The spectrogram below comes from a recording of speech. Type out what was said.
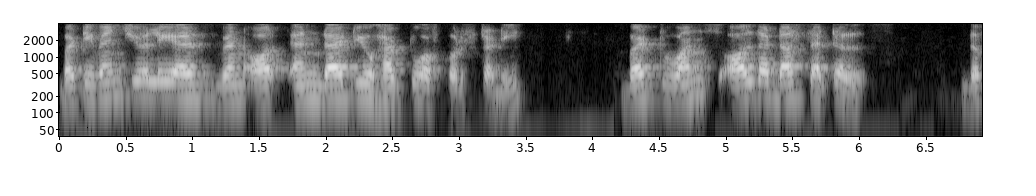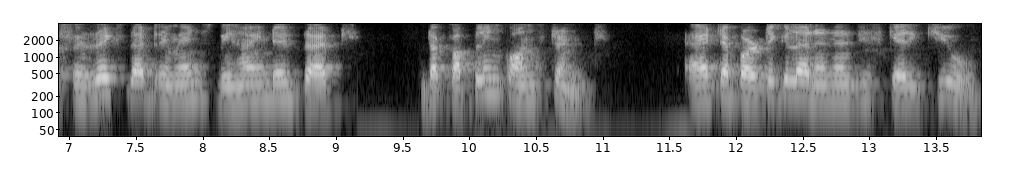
But eventually as when all, and that you have to of course study. But once all the dust settles, the physics that remains behind is that the coupling constant at a particular energy scale Q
